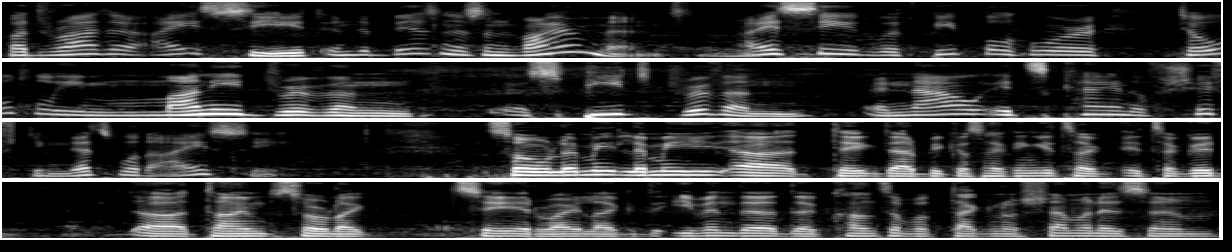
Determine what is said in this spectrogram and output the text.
but rather I see it in the business environment. Mm-hmm. I see it with people who are totally money driven, uh, speed driven, and now it's kind of shifting. That's what I see. So let me let me uh, take that because I think it's a it's a good uh, time to sort of like say it right. Like the, even the the concept of techno shamanism.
